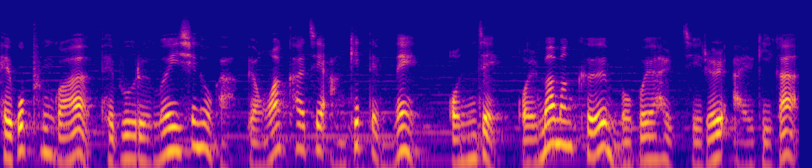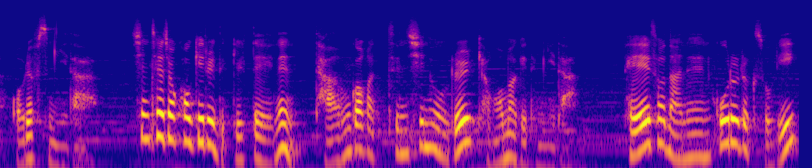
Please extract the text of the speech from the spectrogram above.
배고픔과 배부름의 신호가 명확하지 않기 때문에 언제, 얼마만큼 먹어야 할지를 알기가 어렵습니다. 신체적 허기를 느낄 때에는 다음과 같은 신호를 경험하게 됩니다. 배에서 나는 꼬르륵 소리,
